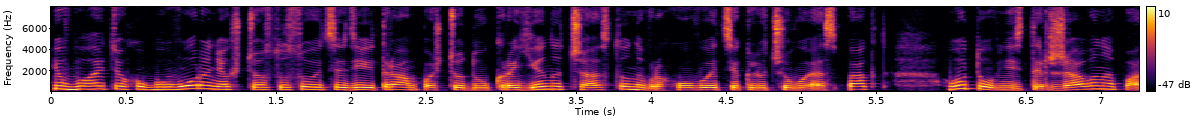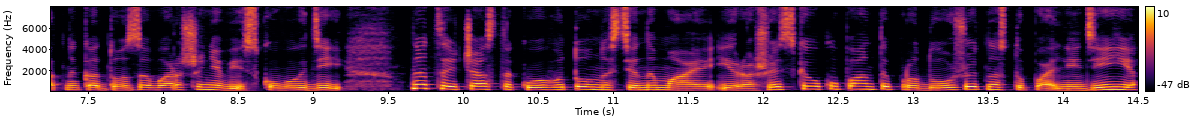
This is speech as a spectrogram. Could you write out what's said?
І в багатьох обговореннях, що стосуються дій Трампа щодо України, часто не враховується ключовий аспект готовність держави нападника до завершення військових дій. На цей час такої готовності немає, і рашистські окупанти продовжують наступальні дії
